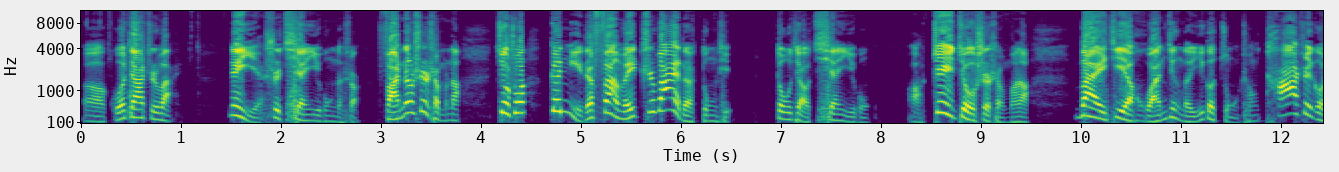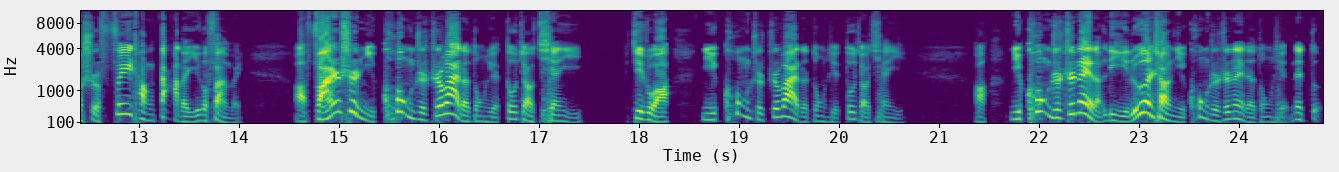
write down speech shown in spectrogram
呃，国家之外，那也是迁移宫的事儿。反正是什么呢？就说跟你这范围之外的东西，都叫迁移宫啊。这就是什么呢？外界环境的一个总称。它这个是非常大的一个范围。啊，凡是你控制之外的东西都叫迁移，记住啊，你控制之外的东西都叫迁移，啊，你控制之内的，理论上你控制之内的东西，那都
